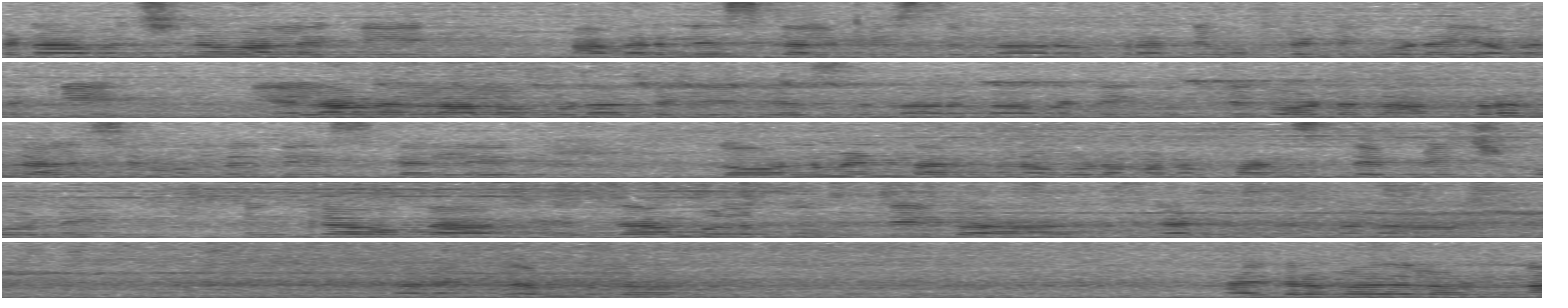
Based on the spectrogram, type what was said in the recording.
అక్కడ వచ్చిన వాళ్ళకి అవేర్నెస్ కల్పిస్తున్నారు. ప్రతి ఒక్కటి కూడా ఎవరికి ఎలా వెళ్ళాలో కూడా తెలియజేస్తున్నారు. కాబట్టి గుత్తికోటను అందరం కలిసి ముందుకు తీసుకెళ్ళి గవర్నమెంట్ తరఫున కూడా మనం ఫండ్స్ తెప్పించుకొని ఇంకా ఒక ఎగ్జాంపుల్ గుర్తి మన ఫర్ ఎగ్జాంపుల్ హైదరాబాద్లో ఉన్న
